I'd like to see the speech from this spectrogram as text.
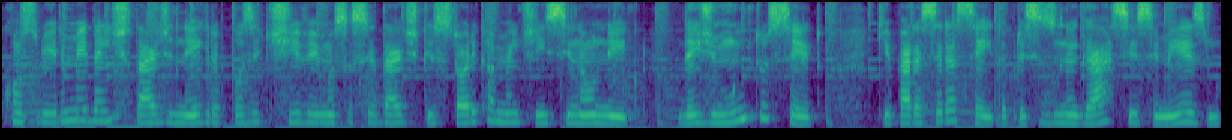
construir uma identidade negra positiva em uma sociedade que historicamente ensina ao negro, desde muito cedo, que para ser aceito é preciso negar-se a si mesmo,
